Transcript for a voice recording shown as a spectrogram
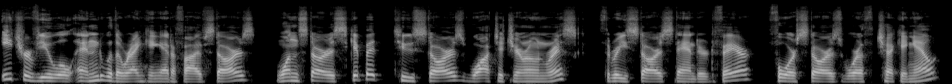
Each review will end with a ranking out of 5 stars. 1 star is skip it, 2 stars watch at your own risk, 3 stars standard fare, 4 stars worth checking out,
